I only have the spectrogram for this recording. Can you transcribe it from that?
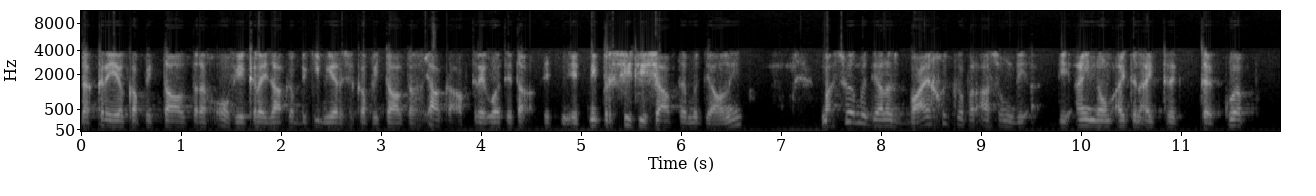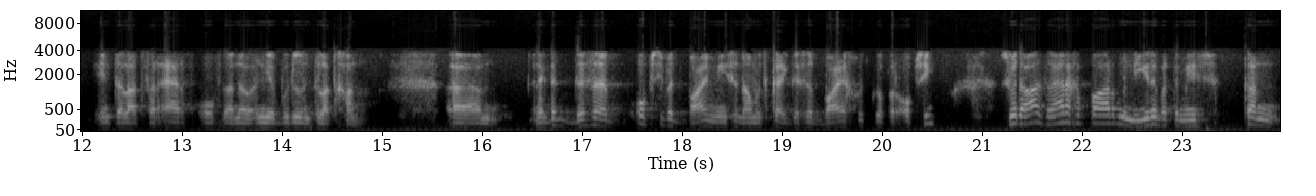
dan kry jy jou kapitaal terug of jy kry dalk 'n bietjie meer as jou kapitaal terug. Elke aftrede het, het het nie presies dieselfde model nie. Maar so 'n model is baie goedkoper as om die die eiendom uit en uit te, te koop en te laat vererf of dan nou in jou boedel te laat gaan. Ehm um, en ek dink dis 'n opsie wat baie mense na moet kyk. Dis 'n baie goedkoper opsie. So daar's regtig 'n paar maniere wat 'n mens kan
